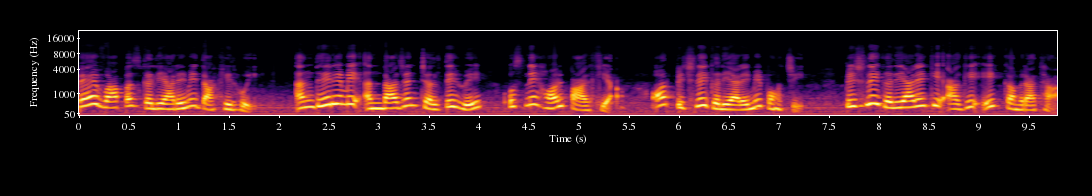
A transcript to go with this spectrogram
वह वापस गलियारे में दाखिल हुई। अंधेरे में अंदाजन चलते हुए उसने हॉल पार किया और पिछले गलियारे में पहुँची। पिछले गलियारे के आगे एक कमरा था,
